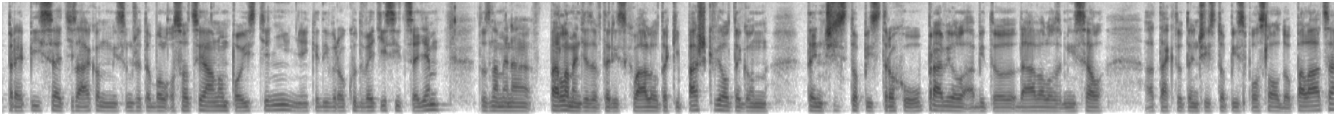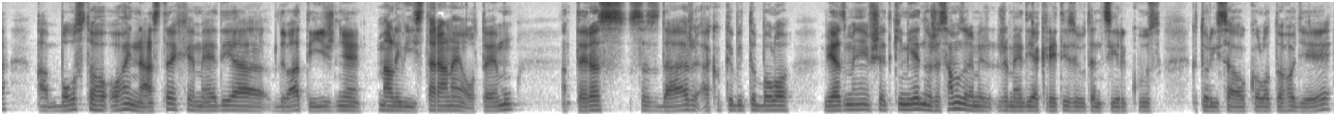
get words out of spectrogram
prepísať zákon, myslím, že to bol o sociálnom poistení, niekedy v roku 2007. To znamená, v parlamente sa vtedy schválil taký paškvil, tak on ten čistopis trochu upravil, aby to dávalo zmysel a takto ten čistopis poslal do paláca. A bol z toho oheň na streche, média dva týždne mali vystarané o tému a teraz sa zdá, že ako keby to bolo viac menej všetkým jedno, že samozrejme, že médiá kritizujú ten cirkus, ktorý sa okolo toho deje,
